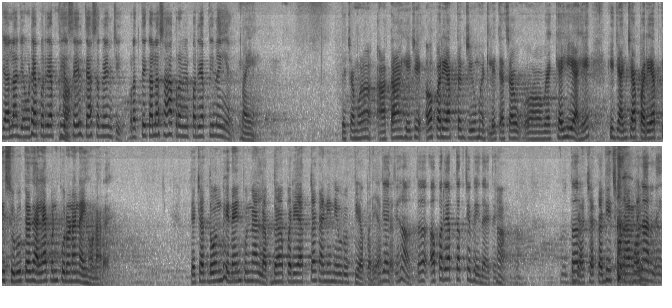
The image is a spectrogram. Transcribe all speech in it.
ज्याला जेवढ्या पर्याप्ती असेल त्या सगळ्यांची. प्रत्येकाला सहा पर्य- पर्याप्ती नाही आहे नाही. त्याच्यामुळं आता हे जे अपर्याप्त जीव म्हटले त्याचा व्याख्या ही आहे की ज्यांच्या पर्याप्ती सुरू तर झाल्या पण पूर्ण नाही होणार आहे. त्याच्यात दोन भेद आहेत पुन्हा लब्ध अपर्याप्तक आणि निवृत्ती अपर्याप्त हा तर अपर्याप्तकचे भेद आहेत. हा. तर ज्याच्या कधीच होणार नाही. होणार नाही.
